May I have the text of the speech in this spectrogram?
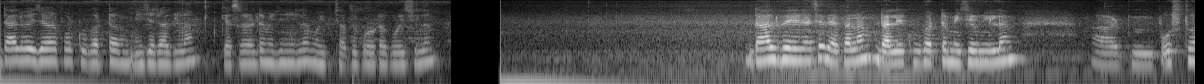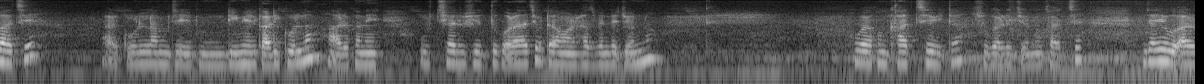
ডাল হয়ে যাওয়ার পর কুকারটা মেজে রাখলাম। ক্যাসারোলটা মেজে নিলাম, ওই ছাতু পরোটা করেছিলাম। ডাল হয়ে গেছে, দেখালাম। ডালের কুকারটা মেজেও নিলাম। আর পোস্ত আছে। আর করলাম যে ডিমের কারি করলাম। আর ওখানে উচ্ছে আলু সেদ্ধ করা আছে, ওটা আমার হাজব্যান্ডের জন্য। ও এখন খাচ্ছে এটা, সুগারের জন্য খাচ্ছে। যাই হোক, আর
